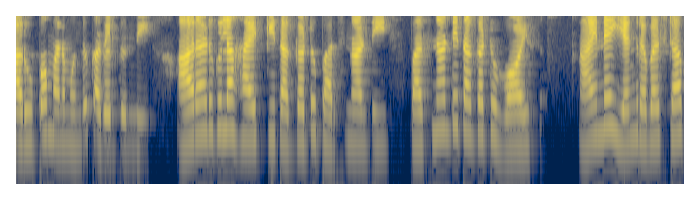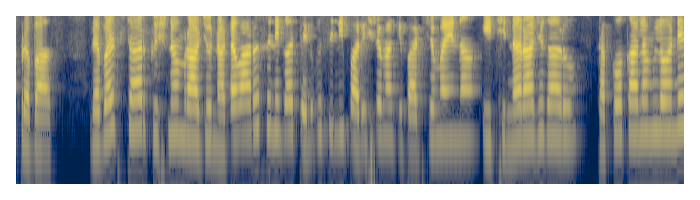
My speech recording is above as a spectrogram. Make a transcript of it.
ఆ రూపం మన ముందు కదులుతుంది. ఆరడుగుల హైట్కి తగ్గట్టు పర్సనాలిటీ పర్సనాలిటీ తగ్గట్టు వాయిస్. ఆయనే young rebel star Prabhas. Rebel star Krishnamraju నటవారసునిగా తెలుగు సినీ పరిశ్రమకి పరిచయమైన ఈ చిన్నరాజు గారు తక్కువ కాలంలోనే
